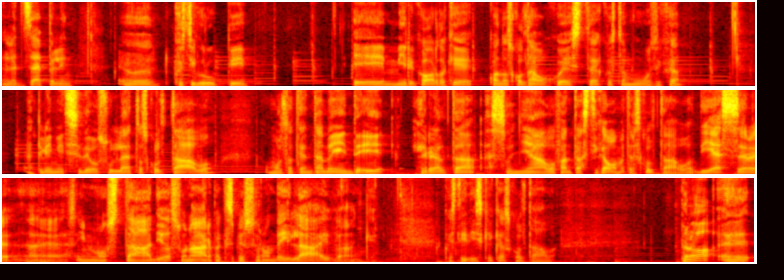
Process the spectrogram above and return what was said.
Led Zeppelin, eh, questi gruppi e mi ricordo che quando ascoltavo queste, questa musica, anche lì mi sedevo sul letto, ascoltavo molto attentamente e in realtà sognavo, fantasticavo mentre ascoltavo di essere eh, in uno stadio a suonare perché spesso erano dei live anche questi dischi che ascoltavo. Però eh,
